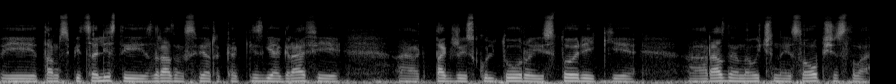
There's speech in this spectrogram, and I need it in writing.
и там специалисты из разных сфер, как из географии, а, также из культуры, историки, а, разные научные сообщества.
